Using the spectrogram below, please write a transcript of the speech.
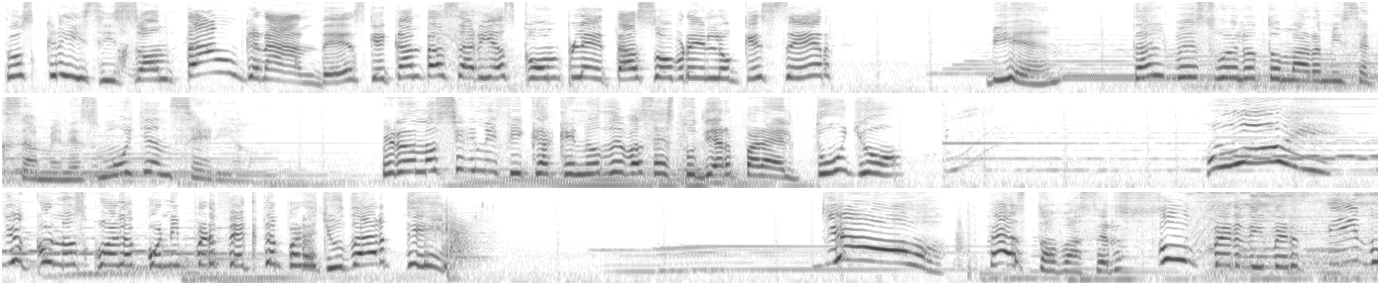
Tus crisis son tan grandes que cantas áreas completas sobre enloquecer. Bien, tal vez suelo tomar mis exámenes muy en serio. Pero no significa que no debas estudiar para el tuyo. ¡Uy! ¡Ya conozco a la pony perfecta para ayudarte! ¡Ya! ¡Esto va a ser súper divertido!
